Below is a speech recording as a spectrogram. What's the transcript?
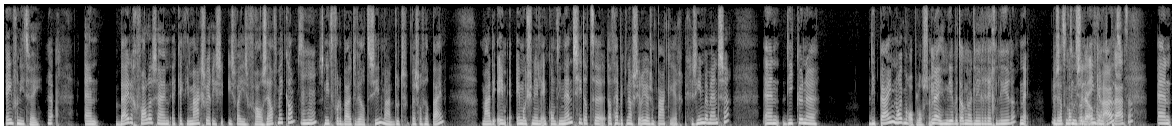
Eén van die twee. Ja. En beide gevallen zijn, eh, kijk, die maagzweer is iets waar je vooral zelf mee kampt. Mhm. Is niet voor de buitenwereld te zien, maar het doet best wel veel pijn. Maar die em- emotionele incontinentie, dat, eh, dat heb ik nou serieus een paar keer gezien bij mensen. En die kunnen die pijn nooit meer oplossen. Nee, die hebben het ook nooit leren reguleren. Nee. Dus dat komt er één keer uit. praten. En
